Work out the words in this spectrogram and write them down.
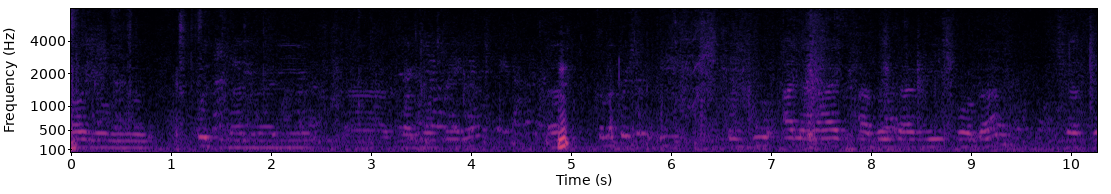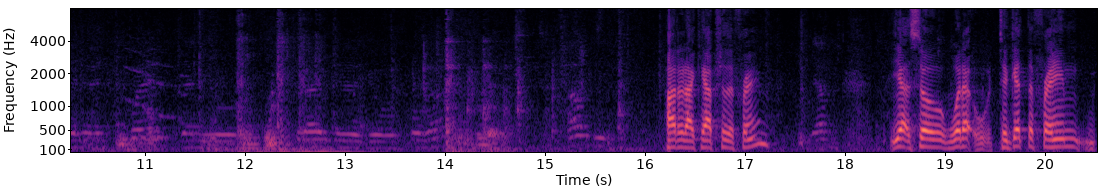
or you put manually uh, fragment data? Uh, Hmm. So my question is, could you analyze arbitrary program How did, How did I capture the frame? yeah, Yeah, so what I, to get the frame,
